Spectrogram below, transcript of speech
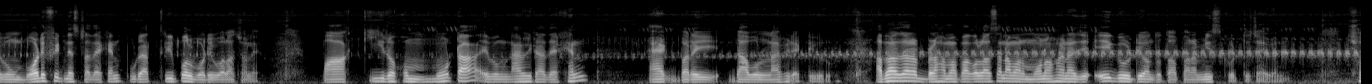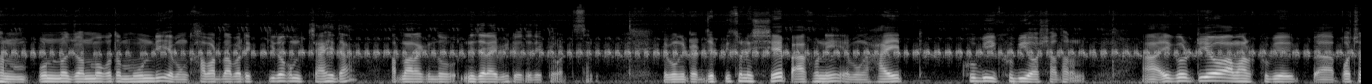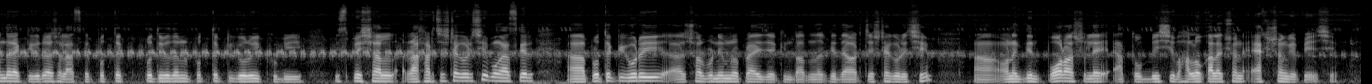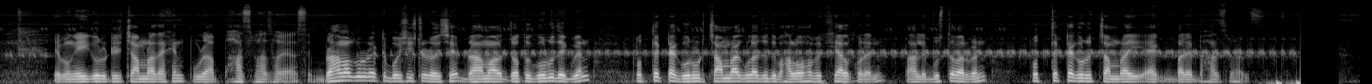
এবং বডি ফিটনেসটা দেখেন, পুরা ত্রিপল বডি বলা চলে। পা কী রকম মোটা এবং নাভিটা দেখেন, একবারেই ডাবল নাভির একটি গরু। আপনারা যারা ব্রাহ্মা পাগল আছেন, আমার মনে হয় না যে এই গরুটি অন্তত আপনারা মিস করতে চাইবেন। সম্পূর্ণ জন্মগত মুন্ডি এবং খাবার দাবারের কীরকম চাহিদা আপনারা কিন্তু নিজেরাই ভিডিওতে দেখতে পাচ্ছেন এবং এটার যে পিছনের শেপ এখনই এবং হাইট খুবই খুবই অসাধারণ। এই গরুটিও আমার খুবই পছন্দের একটি গরু। আসলে আজকের প্রত্যেক প্রতিবেদনের প্রত্যেকটি গরুই খুবই স্পেশাল রাখার চেষ্টা করেছি এবং আজকের প্রত্যেকটি গরুই সর্বনিম্ন প্রাইজে কিন্তু আপনাদেরকে দেওয়ার চেষ্টা করেছি। অনেক দিন পর আসলে এত বেশি ভালো কালেকশন একসঙ্গে পেয়েছি। এবং এই গরুটির চামড়া দেখেন পুরা ভাঁজ ভাঁজ হয়ে আছে। ব্রাহ্মা গরুর একটা বৈশিষ্ট্য রয়েছে, ব্রাহ্মা যত গরু দেখবেন, প্রত্যেকটা গরুর চামড়াগুলো যদি ভালোভাবে খেয়াল করেন, তাহলে বুঝতে পারবেন প্রত্যেকটা গরুর চামড়াই একবারে ভাঁজ ভাজ।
